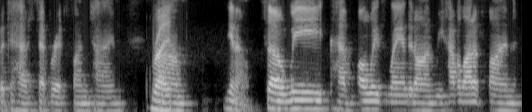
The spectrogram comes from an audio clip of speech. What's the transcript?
but to have separate fun time. Right. um, you know, so we have always landed on we have a lot of fun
